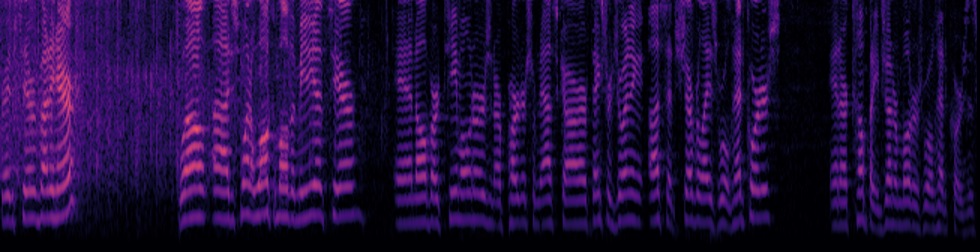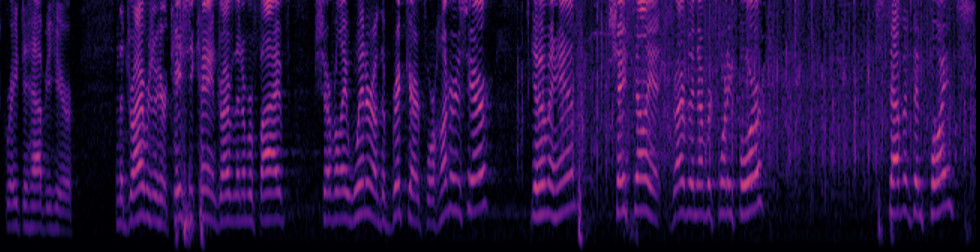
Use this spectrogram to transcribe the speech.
Great to see everybody here. Well, uh, I just want to welcome all the media that's here and all of our team owners and our partners from NASCAR. Thanks for joining us at Chevrolet's World Headquarters and our company, General Motors World Headquarters. It's great to have you here. And the drivers are here. Kasey Kahne, driver of the number five Chevrolet winner of the Brickyard 400 is here. Let's give him a hand. Chase Elliott, driver of the number 24, seventh in points.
